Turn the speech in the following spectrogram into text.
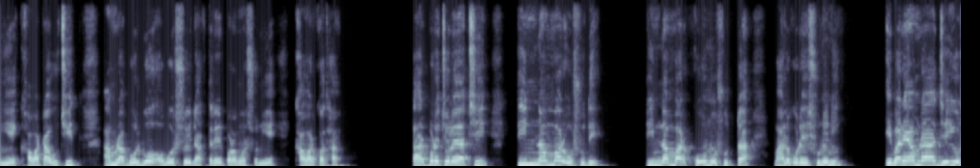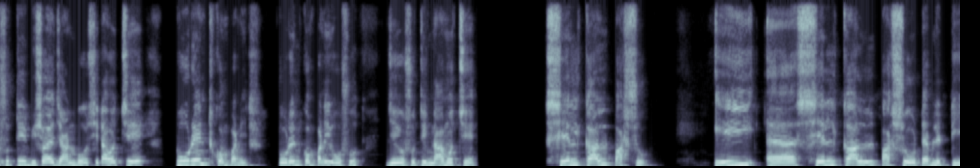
নিয়ে খাওয়াটা উচিত। আমরা বলব, অবশ্যই ডাক্তারের পরামর্শ নিয়ে খাওয়ার কথা। তারপরে চলে যাচ্ছি তিন নাম্বার ওষুধে, তিন নাম্বার কোন ওষুধটা, ভালো করে শুনে নিই। এবারে আমরা যেই ওষুধটির বিষয়ে জানব, সেটা হচ্ছে টোরেন্ট কোম্পানির টোরেন্ট কোম্পানির ওষুধ, যে ওষুধটির নাম হচ্ছে সেলকাল পাঁচশো। এই সেলকাল পাঁচশো ট্যাবলেটটি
